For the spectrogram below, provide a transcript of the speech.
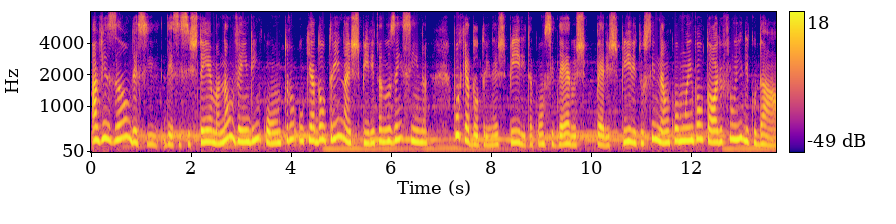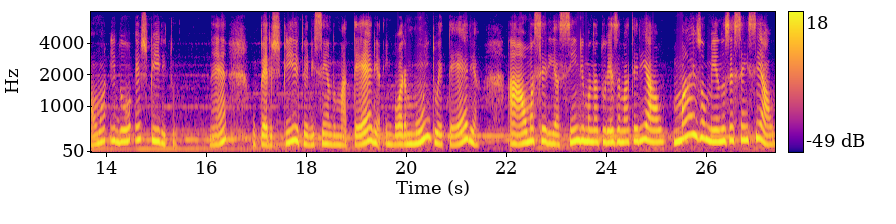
A visão desse, desse sistema não vem de encontro o que a doutrina espírita nos ensina, porque a doutrina espírita considera o perispírito senão como um envoltório fluídico da alma e do espírito. Né? O perispírito, ele sendo matéria, embora muito etérea, a alma seria assim de uma natureza material, mais ou menos essencial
